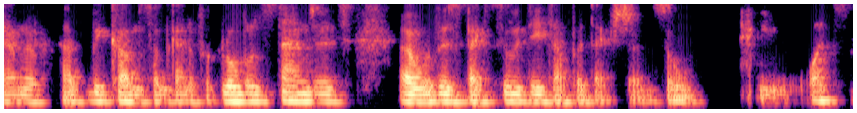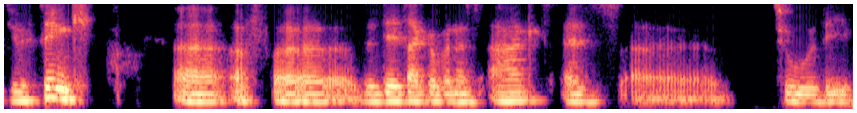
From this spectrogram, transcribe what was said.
kind of have become some kind of a global standard uh, with respect to data protection. So what do you think uh, of uh, the Data Governance Act as uh, to the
